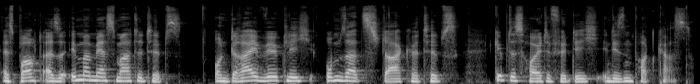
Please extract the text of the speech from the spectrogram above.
Es braucht also immer mehr smarte Tipps und drei wirklich umsatzstarke Tipps gibt es heute für dich in diesem Podcast.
